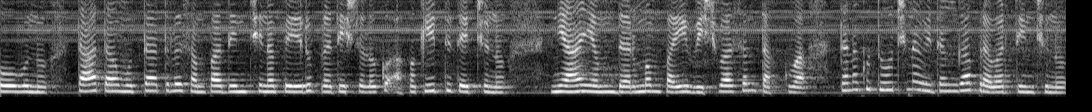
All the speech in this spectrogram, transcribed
పోవును. తాత ముత్తాతలు సంపాదించిన పేరు ప్రతిష్టలకు అపకీర్తి తెచ్చును. న్యాయం ధర్మంపై విశ్వాసం తక్కువ. తనకు తోచిన విధంగా ప్రవర్తించును.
